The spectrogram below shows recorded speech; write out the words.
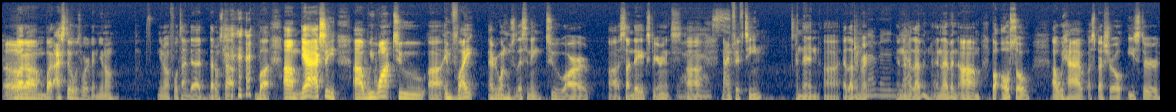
Oh. But um, but I still was working. You know, you know, full time dad that don't stop. but um, yeah, actually, uh, we want to uh, invite everyone who's listening to our uh, Sunday experience. Uh, Yes. Nine fifteen, and then uh, eleven, right? 11, and then yeah. 11 and 11 um but also uh, we have a special easter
